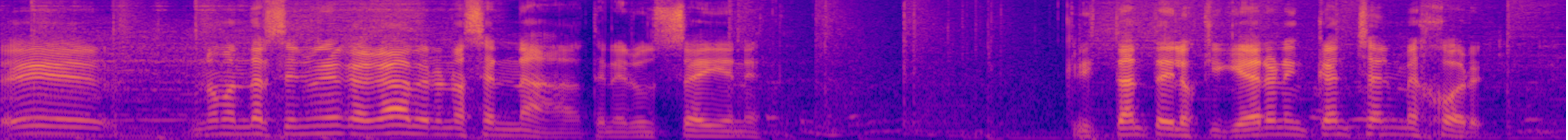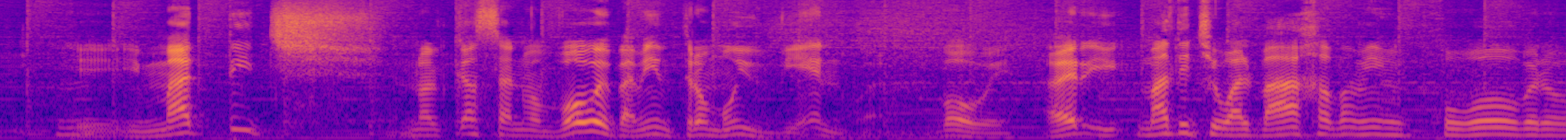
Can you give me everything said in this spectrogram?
eh, no mandarse ni una cagada, pero no hacer nada, tener un 6 en esto. Cristante de los que quedaron en cancha el mejor. Y, y Matic no alcanza, no. Bobe para mí entró muy bien. Bobe. A ver, y Matic igual baja para mí, jugó, pero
